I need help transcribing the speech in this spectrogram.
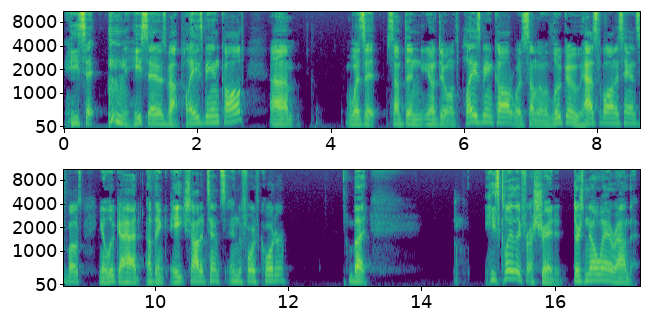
he said he said it was about plays being called. Um, was it something you know doing with plays being called? Was something with Luka who has the ball in his hands the most? You know, Luka had I think eight shot attempts in the fourth quarter, but he's clearly frustrated. There's no way around that.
